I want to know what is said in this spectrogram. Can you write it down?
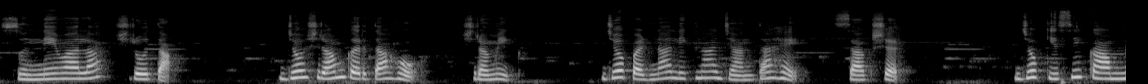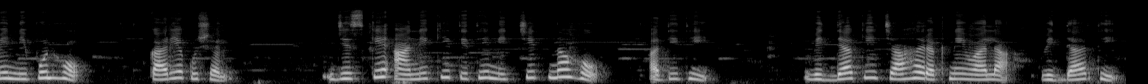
सुनने वाला, श्रोता। जो श्रम करता हो, श्रमिक, जो पढ़ना लिखना जानता है, साक्षर, जो किसी काम में निपुण हो, कार्यकुशल, जिसके आने की तिथि निश्चित न हो, अतिथि, विद्या की चाह रखने वाला विद्यार्थी,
